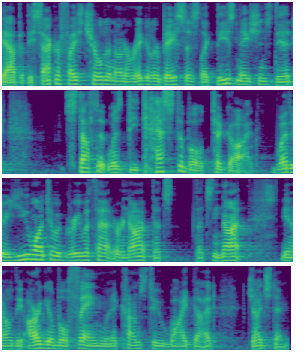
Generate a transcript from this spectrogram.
Yeah, but they sacrificed children on a regular basis like these nations did, stuff that was detestable to God. Whether you want to agree with that or not, that's, that's not you know, the arguable thing when it comes to why God judged them.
